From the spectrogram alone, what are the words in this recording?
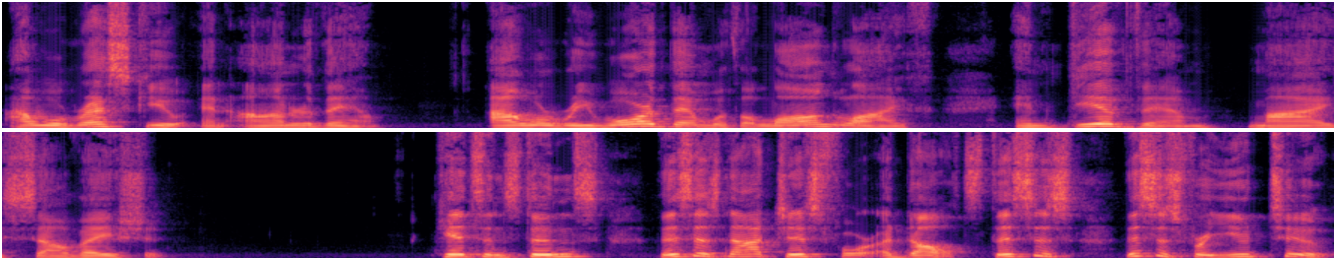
I will rescue and honor them. I will reward them with a long life and give them my salvation. Kids and students, this is not just for adults. This is this is for you too.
